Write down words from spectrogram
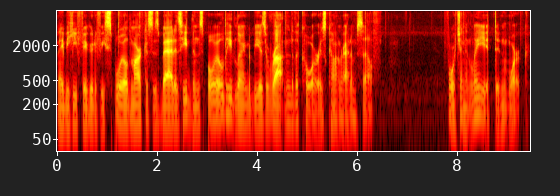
Maybe he figured if he spoiled Marcus as bad as he'd been spoiled, he'd learn to be as rotten to the core as Conrad himself. Fortunately, it didn't work.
